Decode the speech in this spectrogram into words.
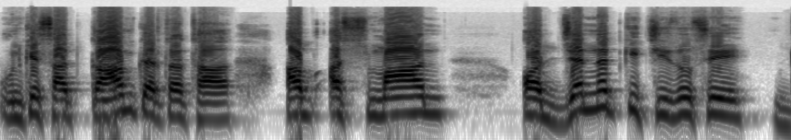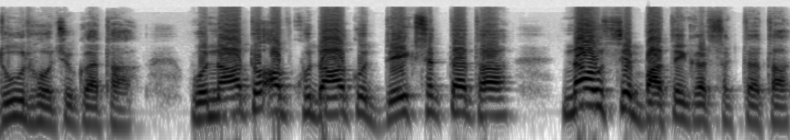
उनके साथ काम करता था, अब आसमान और जन्नत की चीज़ों से दूर हो चुका था। वो ना तो अब खुदा को देख सकता था ना उससे बातें कर सकता था,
